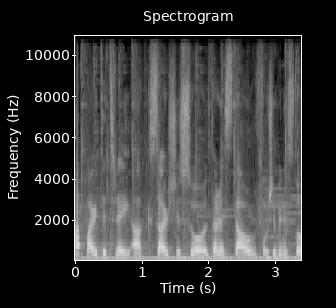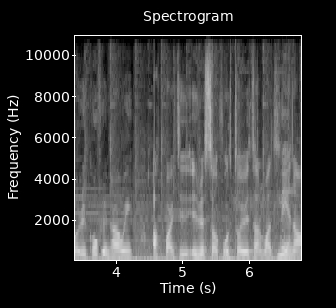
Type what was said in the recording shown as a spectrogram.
Apparti trejqak, sar xi xogħol ta' restawr fuq xi bini storiku fl-inħawi? Apparti r-restawr fuq it-Torri tal-Madliena,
